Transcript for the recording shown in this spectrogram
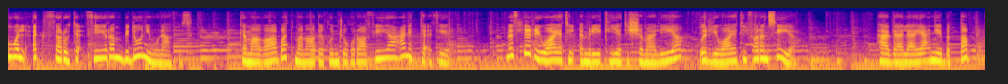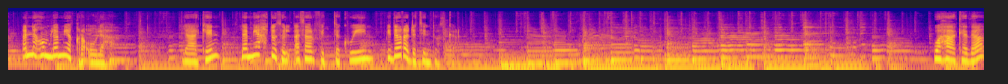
هو الأكثر تأثيراً بدون منافس كما غابت مناطق جغرافية عن التأثير مثل الرواية الأمريكية الشمالية والرواية الفرنسية. هذا لا يعني بالطبع أنهم لم يقرأوا لها لكن لم يحدث الأثر في التكوين بدرجة تذكر. وهكذا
